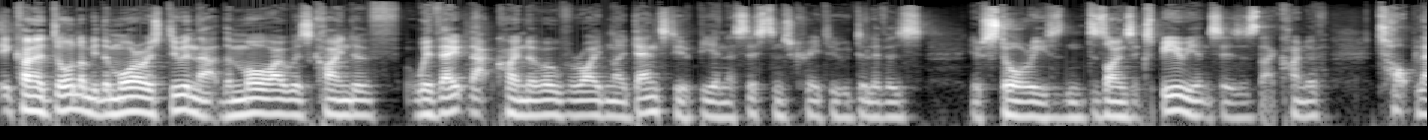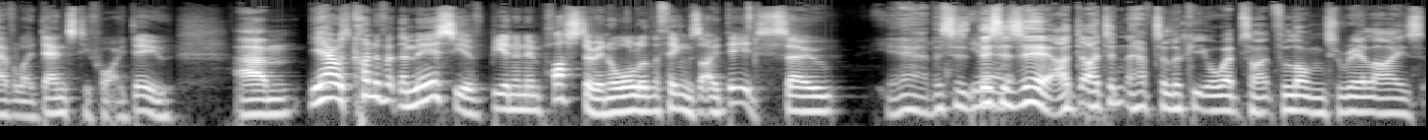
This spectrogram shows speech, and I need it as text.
it kind of dawned on me the more I was doing that, the more I was kind of without that kind of overriding identity of being a systems creator who delivers you know, stories and designs experiences as that kind of top level identity for what I do. Um, yeah, I was kind of at the mercy of being an imposter in all of the things I did. So Yeah, this is this is it. I, I didn't have to look at your website for long to realise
